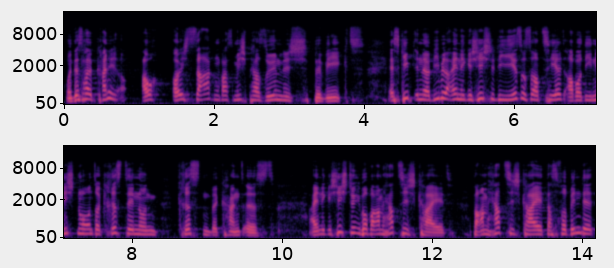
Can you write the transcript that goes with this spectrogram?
Und deshalb kann ich auch euch sagen, was mich persönlich bewegt. Es gibt in der Bibel eine Geschichte, die Jesus erzählt, aber die nicht nur unter Christinnen und Christen bekannt ist. Eine Geschichte über Barmherzigkeit. Barmherzigkeit, das verbindet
